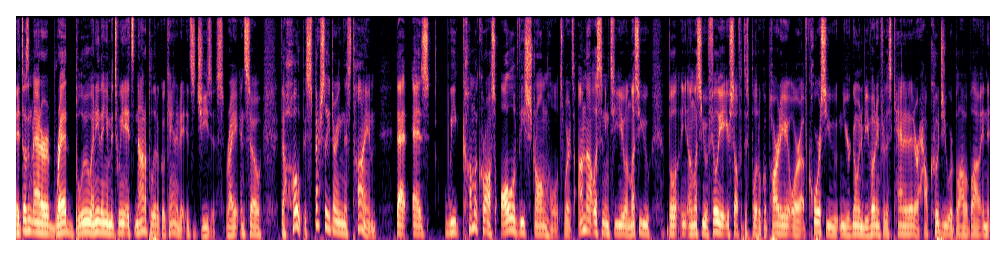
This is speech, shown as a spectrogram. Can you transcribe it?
It doesn't matter red, blue, anything in between. It's not a political candidate. It's Jesus, right? And so the hope, especially during this time, that as we come across all of these strongholds where it's I'm not listening to you unless you unless you affiliate yourself with this political party or of course you you're going to be voting for this candidate or how could you or blah blah blah. In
